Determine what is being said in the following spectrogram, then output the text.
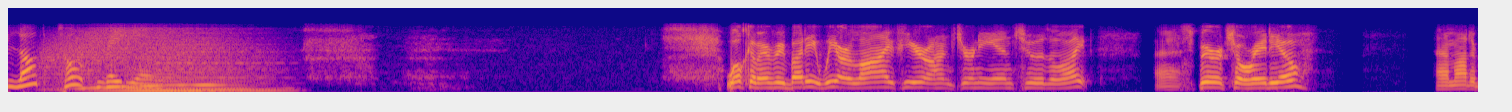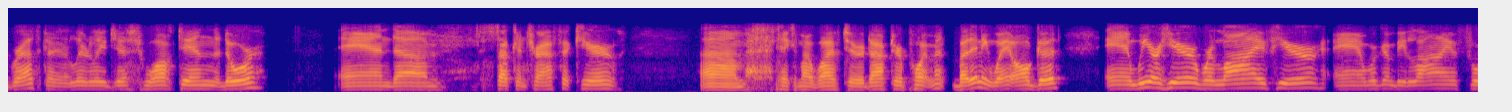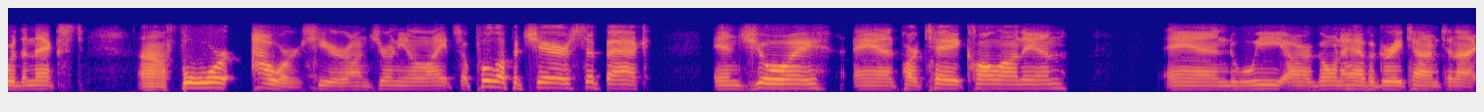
Blog Talk Radio. Welcome, everybody. We are live here on Journey into the Light, uh, spiritual radio. I'm out of breath because I literally just walked in the door and um, stuck in traffic here, um, taking my wife to her doctor appointment. But anyway, all good. And we are here. We're live here, and we're going to be live for the next uh, four hours here on Journey of Light. So pull up a chair, sit back enjoy and partake, call on in, and we are going to have a great time tonight.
